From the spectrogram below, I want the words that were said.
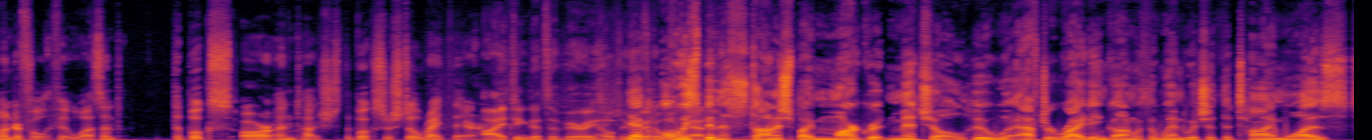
wonderful. If it wasn't, the books are untouched. The books are still right there. I think that's a very healthy Yeah, way I've to look always been it. astonished by Margaret Mitchell, who, after writing Gone with the Wind, which at the time was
